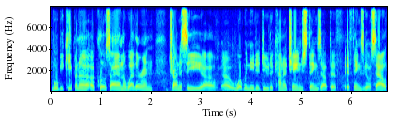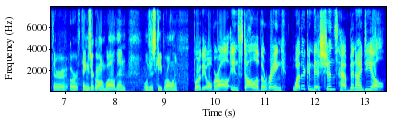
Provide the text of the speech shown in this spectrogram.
We'll be keeping a, a close eye on the weather and trying to see uh, uh what we need to do to kind of change things up if, if things go south or, or if things are going well, then we'll just keep rolling. For the overall install of the rink, weather conditions have been ideal,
